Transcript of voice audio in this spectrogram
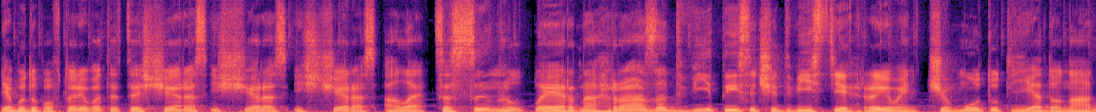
Я буду повторювати це ще раз і ще раз і ще раз, але це синглплеєрна гра за 2200 гривень. Чому тут є донат?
